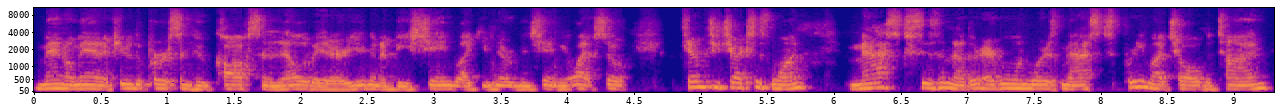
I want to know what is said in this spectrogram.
man, oh man, if you're the person who coughs in an elevator, you're going to be shamed like you've never been shamed in your life. So temperature checks is one. Masks is another. Everyone wears masks pretty much all the time.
